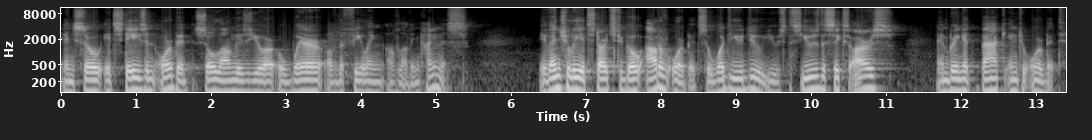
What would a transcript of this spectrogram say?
And so it stays in orbit so long as you are aware of the feeling of loving kindness. Eventually, it starts to go out of orbit. So, what do you do? Use, this, use the six R's and bring it back into orbit.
